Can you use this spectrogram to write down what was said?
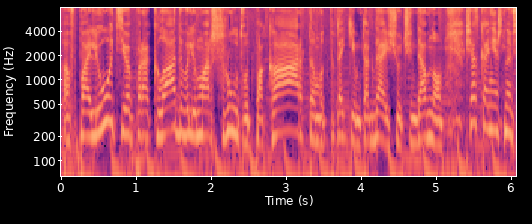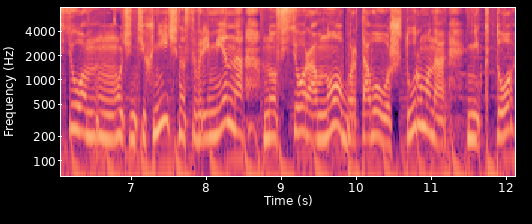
а, в полете прокладывали маршрут вот по картам, вот по таким. Тогда еще очень давно. Сейчас, конечно, все м, очень технично, современно, но все равно бортового штурмана никто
